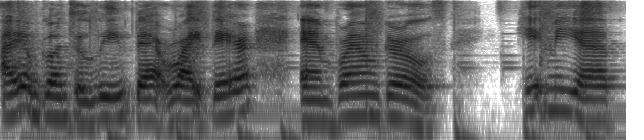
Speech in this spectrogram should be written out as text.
I am going to leave that right there. And Brown Girls, hit me up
